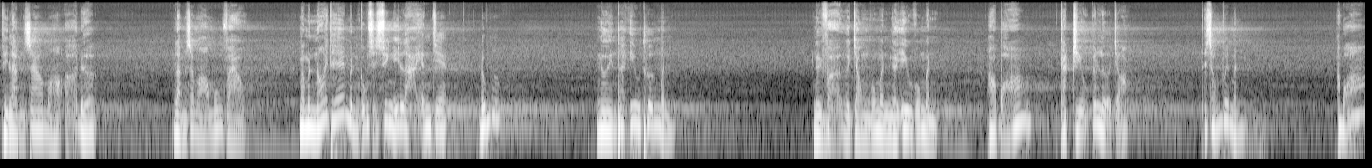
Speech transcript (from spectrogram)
Thì làm sao mà họ ở được? Làm sao mà họ muốn vào? Mà mình nói thế mình cũng sẽ suy nghĩ lại, anh chị em đúng không? Người người ta yêu thương mình. Người vợ, người chồng của mình, người yêu của mình, họ bỏ cả triệu cái lựa chọn để sống với mình. Họ bỏ.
